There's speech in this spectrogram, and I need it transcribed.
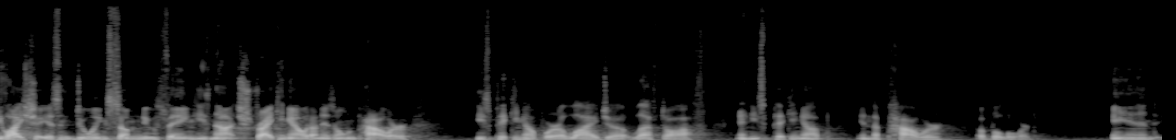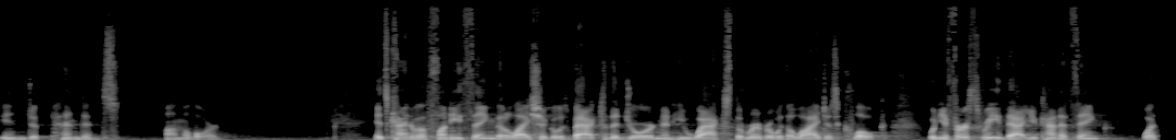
Elisha isn't doing some new thing, he's not striking out on his own power. He's picking up where Elijah left off, and he's picking up in the power of the Lord and in dependence on the Lord. It's kind of a funny thing that Elisha goes back to the Jordan and he whacks the river with Elijah's cloak. When you first read that, you kind of think, what,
